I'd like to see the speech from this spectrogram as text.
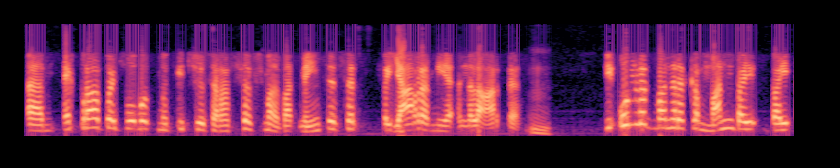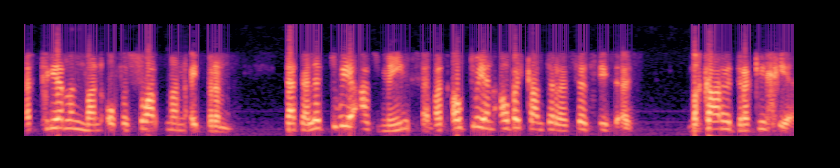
ehm um, ek praat byvoorbeeld met iets soos rasisme wat mense sit vir jare mee in hulle harte. Mm. Die oomblik wanneer ek 'n man by by 'n kleerlingman of 'n swart man uitbring dat hulle twee as mense wat albei aan albei kante rassisties is, mekaar 'n drukkie gee.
